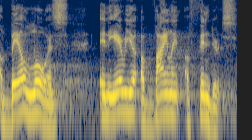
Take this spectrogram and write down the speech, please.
uh, bail laws in the area of violent offenders.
